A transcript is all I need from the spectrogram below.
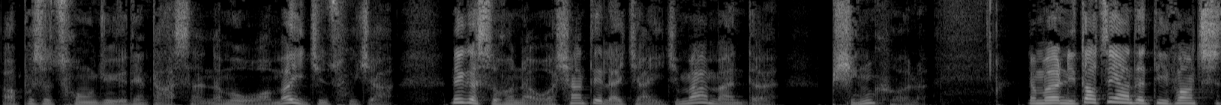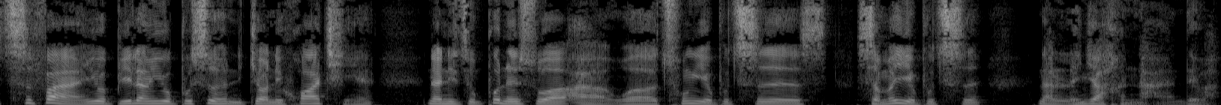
啊，不是葱就有点大蒜。那么我们已经出家，那个时候呢，我相对来讲已经慢慢的平和了。那么你到这样的地方去吃饭，又别人又不是你叫你花钱，那你总不能说啊，我葱也不吃，什么也不吃，那人家很难，对吧？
